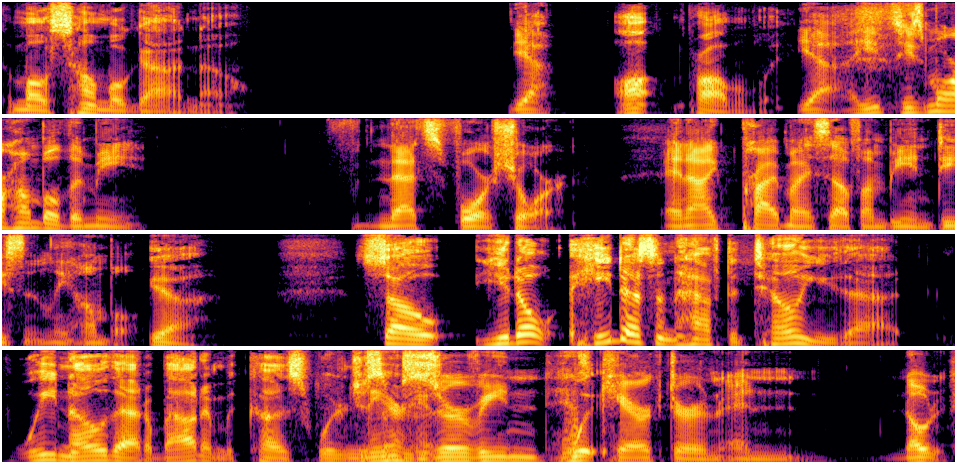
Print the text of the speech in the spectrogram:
the most humble guy I know. Yeah. Uh, probably. Yeah, he's he's more humble than me. That's for sure. And I pride myself on being decently humble. Yeah. So you don't. He doesn't have to tell you that. We know that about him because we're Just near him. observing his We- character and, and note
